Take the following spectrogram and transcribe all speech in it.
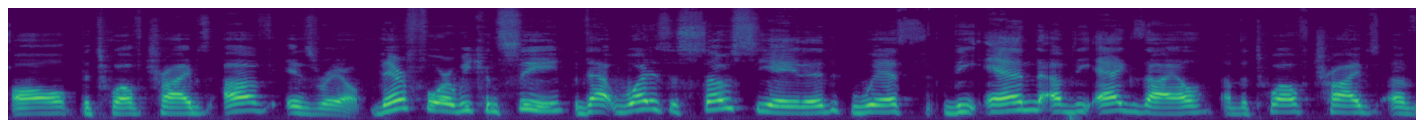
all the 12 tribes of Israel. Therefore, we can see that what is associated with the end of the exile of the 12 tribes of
